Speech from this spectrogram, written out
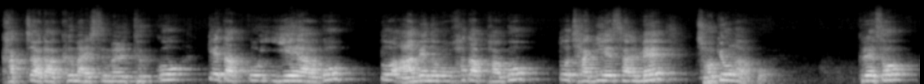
각자가 그 말씀을 듣고 깨닫고 이해하고 또 아멘으로 화답하고 또 자기의 삶에 적용하고 그래서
